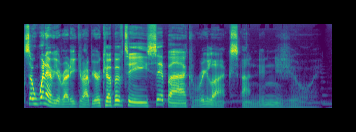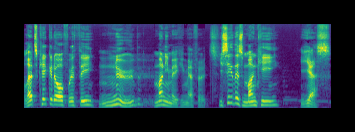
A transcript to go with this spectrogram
so whenever you're ready, grab your cup of tea, sit back, relax, and enjoy. Let's kick it off with the noob money making methods. You see this monkey? Yes,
